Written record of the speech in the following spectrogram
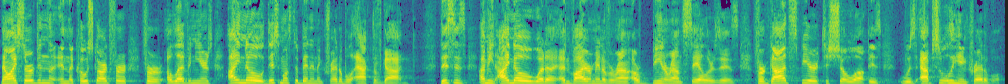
Now, I served in the, in the Coast Guard for, for 11 years. I know this must have been an incredible act of God. This is, I mean, I know what an environment of around, or being around sailors is. For God's Spirit to show up is, was absolutely incredible.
